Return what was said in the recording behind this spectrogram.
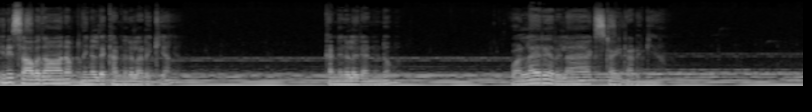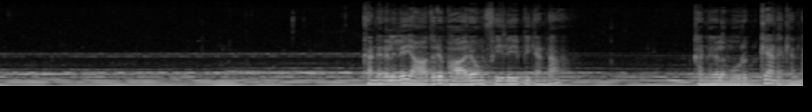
ഇനി സാവധാനം നിങ്ങളുടെ കണ്ണുകൾ അടയ്ക്കുക. കണ്ണുകൾ രണ്ടും വളരെ റിലാക്സ്ഡ് ആയിട്ട് അടയ്ക്കുക. കണ്ണുകളിൽ യാതൊരു ഭാരവും ഫീൽ ചെയ്യിപ്പിക്കണ്ട. കണ്ണുകൾ മുറുക്കെ അടയ്ക്കണ്ട.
